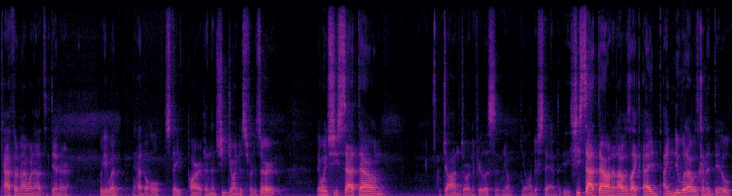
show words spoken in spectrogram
Catherine and I went out to dinner. We went had the whole steak part, and then she joined us for dessert. And when she sat down, John Jordan, if you're listening, you'll you'll understand. She sat down, and I was like, I I knew what I was gonna do,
